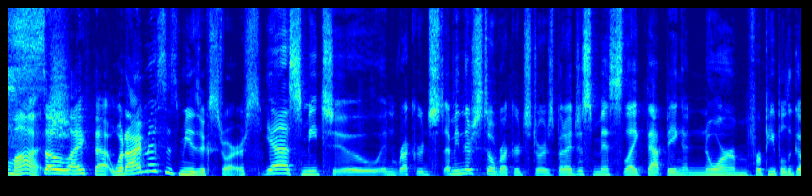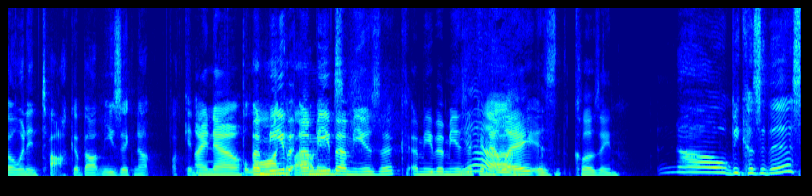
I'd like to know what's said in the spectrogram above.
We much. So like that. What I miss is music stores. Yes, me too. In records, I mean, there's still record stores, but I just miss like that being a norm for people to go in and talk about music, not fucking. I know. blog Amoeba about Amoeba it. Music, Amoeba Music Yeah. in LA is closing. No, because of this.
